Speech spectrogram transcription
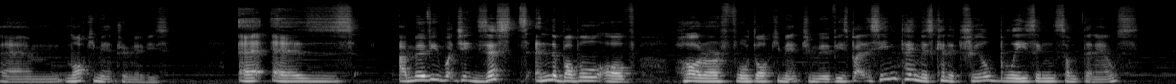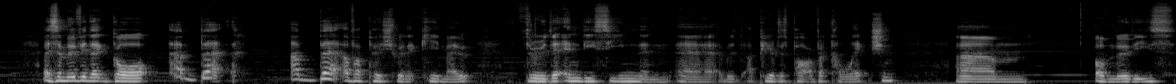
um, mockumentary movies. It is a movie which exists in the bubble of horror faux documentary movies, but at the same time is kind of trailblazing something else. It's a movie that got a bit, a bit of a push when it came out through the indie scene, and uh, it was appeared as part of a collection um, of movies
